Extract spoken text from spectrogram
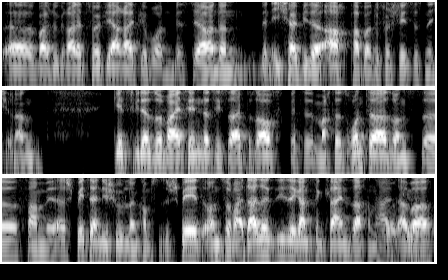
äh, weil du gerade zwölf Jahre alt geworden bist, ja, und dann bin ich halt wieder, ach Papa, du verstehst es nicht und dann geht es wieder so weit hin, dass ich sage, pass auf, bitte mach das runter, sonst äh, fahren wir erst später in die Schule, dann kommst du zu spät und so weiter. Also diese ganzen kleinen Sachen halt. Okay. Aber,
